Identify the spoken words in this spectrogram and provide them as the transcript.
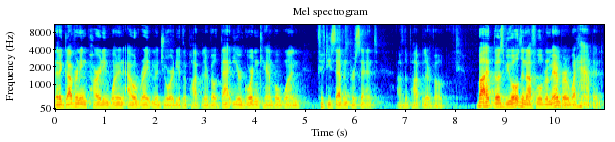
that a governing party won an outright majority of the popular vote. That year, Gordon Campbell won 57 percent of the popular vote. But those of you old enough will remember what happened,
